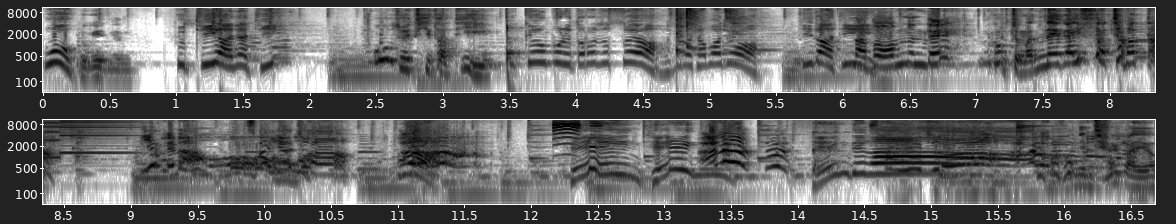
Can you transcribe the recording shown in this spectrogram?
오! 여기는 이거 D 아니야 D? 오 저기 D다 D 포켓몬볼이 떨어졌어요 누가 잡아줘 D다 D 나도 없는데. 걱정 마 내가 있어 잡았다 미안해다. 살려줘. 뭐야 댕! 댕! 댕댕아 박사님 잘 가요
